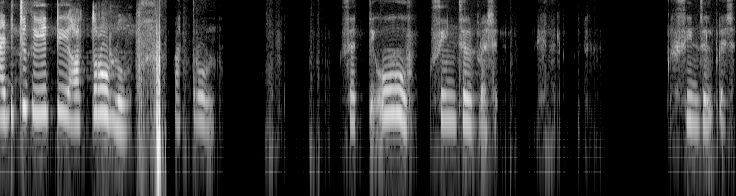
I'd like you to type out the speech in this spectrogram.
അടിച്ചു കയറ്റി അത്രേ ഉള്ളൂ. അത്രേ ഉള്ളൂ. സെറ്റ് ഓ സീൻ സെലിബ്രേഷൻ സീൻ സെലിബ്രേഷൻ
